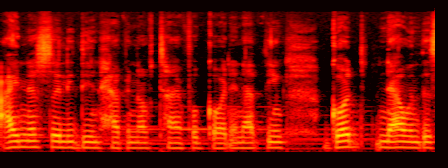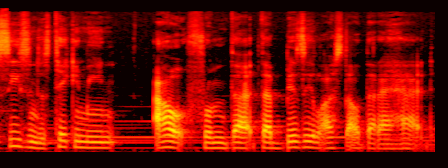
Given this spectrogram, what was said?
I necessarily didn't have enough time for God. And I think God now in this season is taking me out from that that busy lifestyle that I had.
